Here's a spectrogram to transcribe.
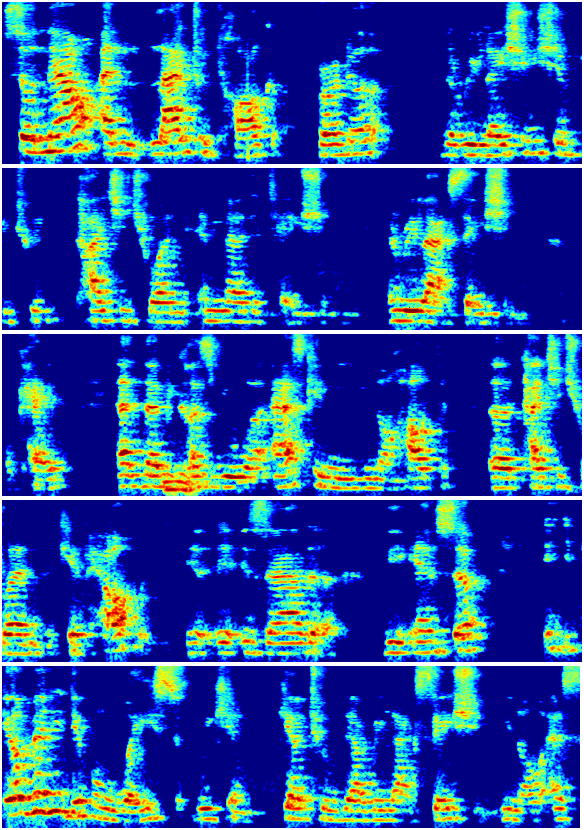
so now I'd like to talk further the relationship between Tai Chi Chuan and meditation. and relaxation. Okay, and then Mhm. because you were asking me, you know, how to, uh, Tai Chi Chuan can help, is that uh, the answer? There are many different ways we can get to that relaxation, you know, as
